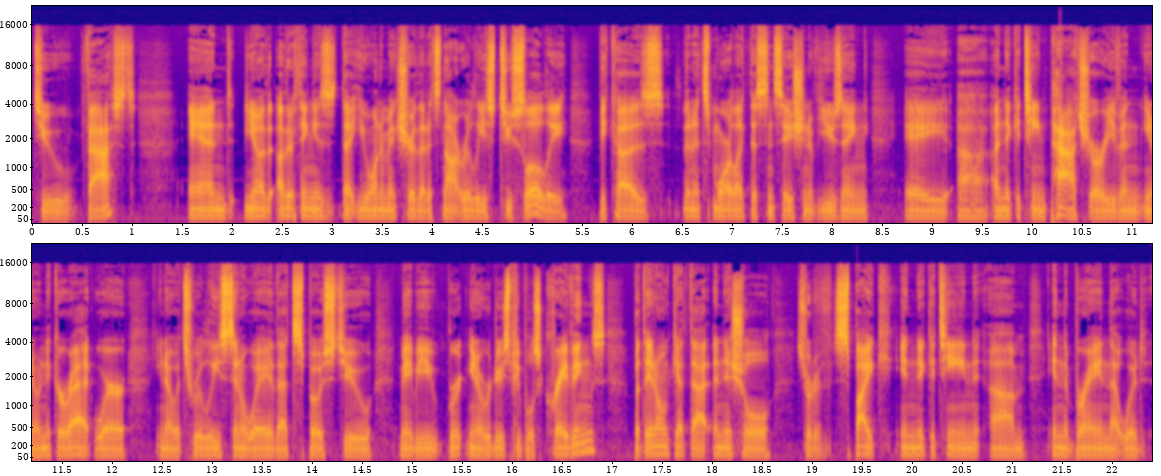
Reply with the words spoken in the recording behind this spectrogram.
too fast. And you know the other thing is that you want to make sure that it's not released too slowly because then it's more like the sensation of using a uh, a nicotine patch or even you know Nicorette where you know it's released in a way that's supposed to maybe re- you know reduce people's cravings, but they don't get that initial sort of spike in nicotine um, in the brain that would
